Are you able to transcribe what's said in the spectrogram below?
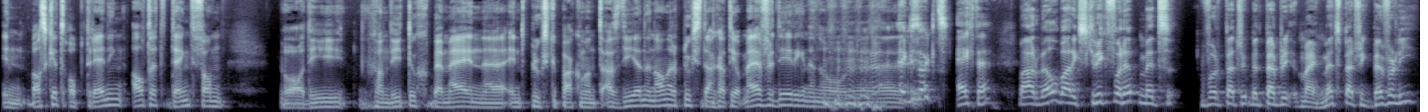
in basket op training altijd denkt van... Oh, die gaan die toch bij mij in, eh, in het ploegje pakken. Want als die in een andere ploeg zit, dan gaat hij op mij verdedigen. En, oh, Exact. Echt, hè? Maar wel waar ik schrik voor heb met, voor Patrick, met, Patrick, met Patrick Beverly,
